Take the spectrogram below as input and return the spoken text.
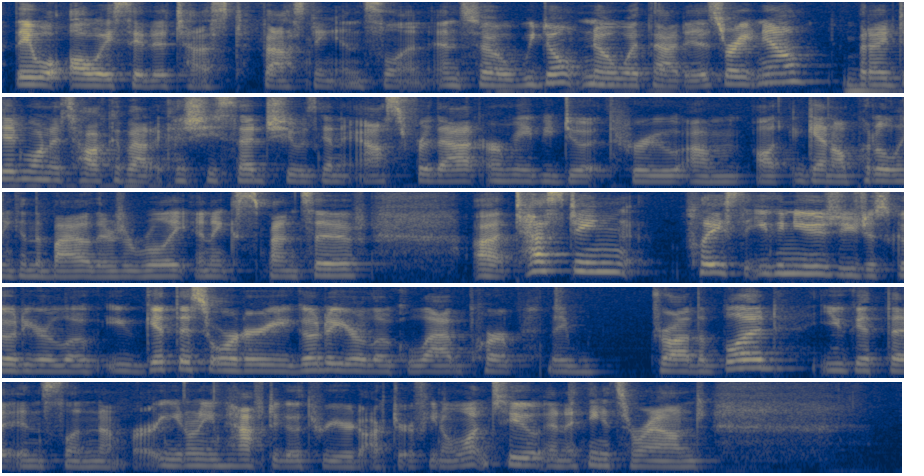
they will always say to test fasting insulin. And so we don't know what that is right now, but I did want to talk about it because she said she was going to ask for that or maybe do it through, um, I'll, again, I'll put a link in the bio. There's a really inexpensive uh, testing place that you can use. You just go to your local, you get this order, you go to your local LabCorp, they draw the blood, you get the insulin number. You don't even have to go through your doctor if you don't want to. And I think it's around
